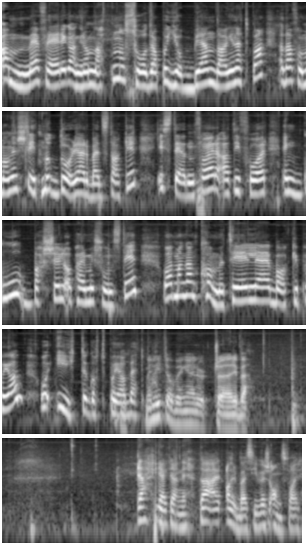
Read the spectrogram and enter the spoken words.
amme flere ganger om natten og så dra på jobb igjen dagen etterpå, ja, da får man en sliten og dårlig arbeidstaker istedenfor at de får får en god barsel- og permisjonstid, og at man kan komme tilbake på jobb og yte godt på jobb etterpå. Men litt jobbing er lurt, eh, Ribbe? Jeg er helt enig. Det er arbeidsgivers ansvar.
